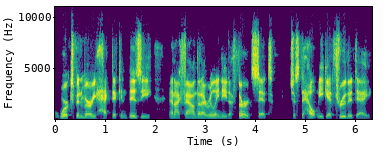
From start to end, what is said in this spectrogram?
work's been very hectic and busy. And I found that I really need a third sit just to help me get through the day.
